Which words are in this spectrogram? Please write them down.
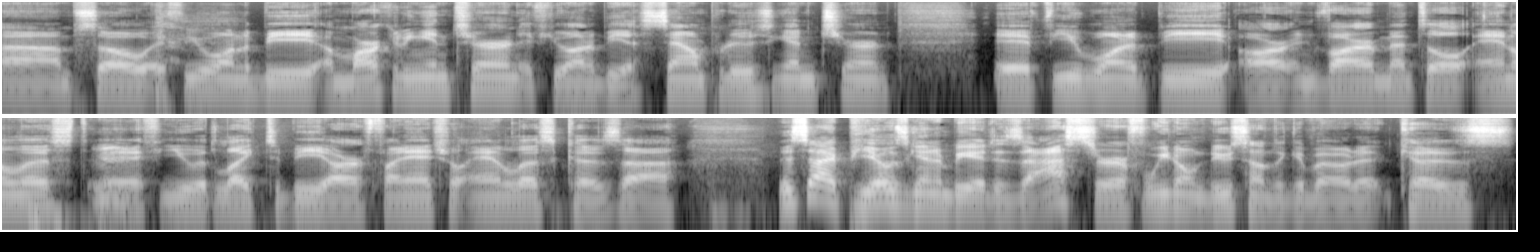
Um, so if you want to be a marketing intern, if you want to be a sound producing intern, if you want to be our environmental analyst, if you would like to be our financial analyst, because uh, this IPO is going to be a disaster if we don't do something about it, because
